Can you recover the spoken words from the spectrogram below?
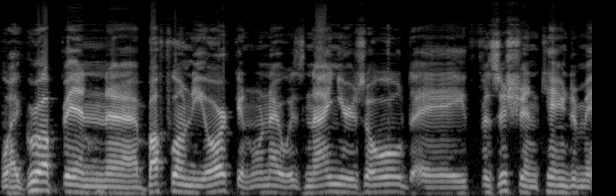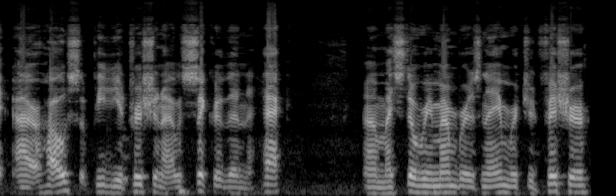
Well, I grew up in uh, Buffalo, New York, and when I was nine years old, a physician came to me, our house, a pediatrician. I was sicker than heck, Um, I still remember his name, Richard Fisher,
